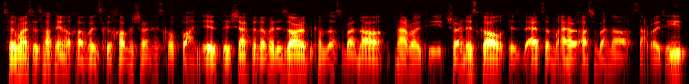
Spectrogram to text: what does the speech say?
So the Gemara says, "Hatein al chavad iskal chav shar niskal." Fine. If the shechted avodah zara becomes asur not right to eat. Shar niskal is be'etzam er, asur it's not right to eat.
